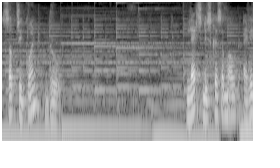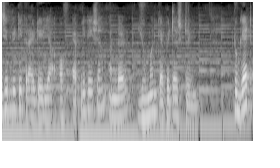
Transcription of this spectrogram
subsequent draw let's discuss about eligibility criteria of application under human capital stream. To get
